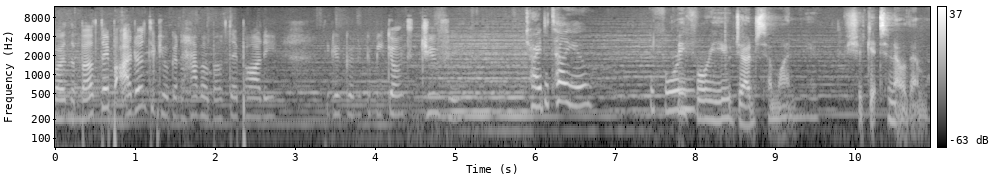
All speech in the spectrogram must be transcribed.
Bro, the birthday, but I don't think you're gonna have a birthday party. I think you're gonna be going to juvie. tried to tell you before you. Before you judge someone, you should get to know them.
